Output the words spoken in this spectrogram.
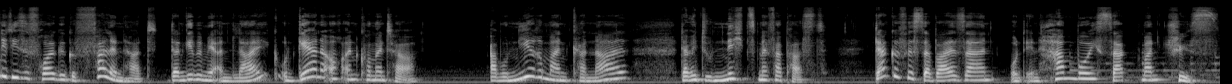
dir diese Folge gefallen hat, dann gebe mir ein Like und gerne auch einen Kommentar. Abonniere meinen Kanal, damit du nichts mehr verpasst. Danke fürs Dabeisein und in Hamburg sagt man Tschüss.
